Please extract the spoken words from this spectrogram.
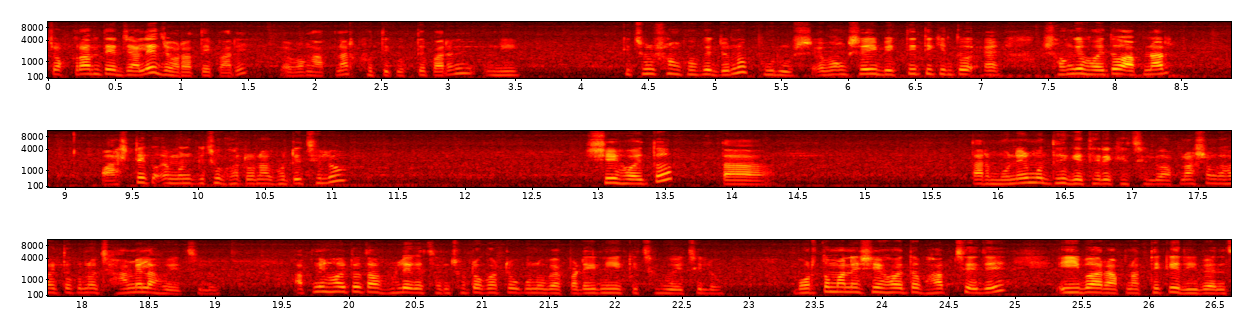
চক্রান্তের জালে জড়াতে পারে এবং আপনার ক্ষতি করতে পারেন। উনি কিছু সংখ্যকের জন্য পুরুষ এবং সেই ব্যক্তিটি কিন্তু সঙ্গে হয়তো আপনার পাস্টে এমন কিছু ঘটনা ঘটেছিল। সে হয়তো তা, তার মনের মধ্যে গেঁথে রেখেছিল। আপনার সঙ্গে হয়তো কোনো ঝামেলা হয়েছিল। আপনি হয়তো তা ভুলে গেছেন, ছোটোখাটো কোনো ব্যাপারে নিয়ে কিছু হয়েছিল। বর্তমানে সে হয়তো ভাবছে যে এইবার আপনার থেকে রিভেন্স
